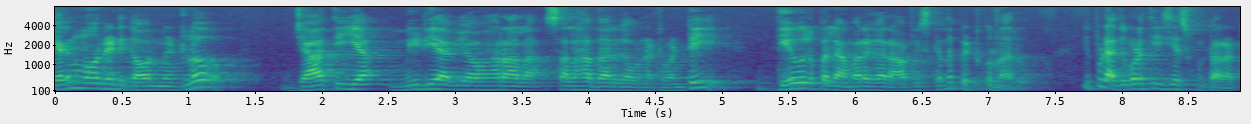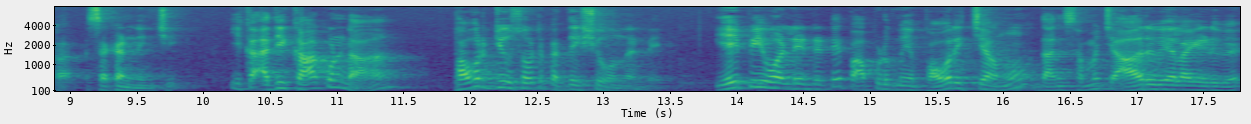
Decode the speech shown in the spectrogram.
జగన్మోహన్ రెడ్డి గవర్నమెంట్లో జాతీయ మీడియా వ్యవహారాల సలహాదారుగా ఉన్నటువంటి దేవులపల్లి అమరగారు ఆఫీస్ కింద పెట్టుకున్నారు. ఇప్పుడు అది కూడా తీసేసుకుంటారట సెకండ్ నుంచి. ఇక అది కాకుండా పవర్ డ్యూస్ ఒకటి పెద్ద ఇష్యూ ఉందండి. ఏపీ వాళ్ళు ఏంటంటే అప్పుడు మేము పవర్ ఇచ్చాము దానికి సంబంధించి ఆరు వేల ఏడు వే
